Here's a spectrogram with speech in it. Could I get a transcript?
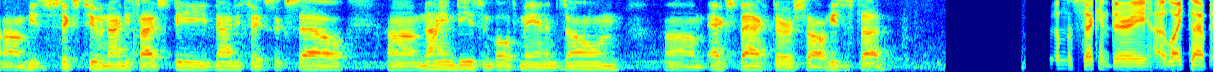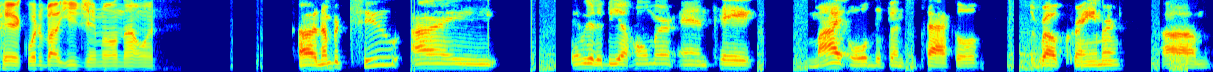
um, he's 6'2", 95 speed, 96 excel, um, 90s in both man and zone, um, X factor. So he's a stud. On the secondary, I like that pick. What about you, JMO, on that one? Uh, number two, I am going to be a homer and take my old defensive tackle, Terrell Kramer. Um,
